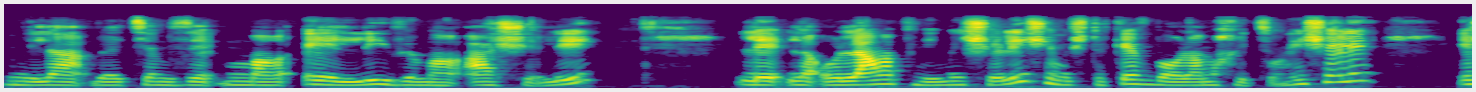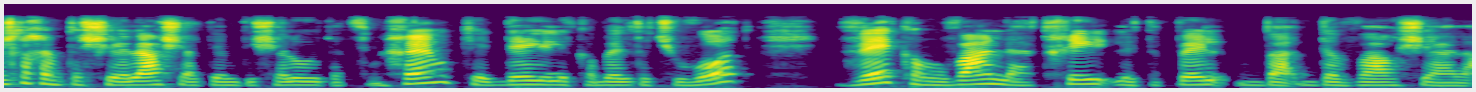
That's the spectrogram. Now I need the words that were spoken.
מילה בעצם זה מראה לי ומראה שלי, לעולם הפנימי שלי שמשתקף בעולם החיצוני שלי. יש לכם את השאלה שאתם תשאלו את עצמכם כדי לקבל את התשובות, וכמובן להתחיל לטפל בדבר שעלה.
